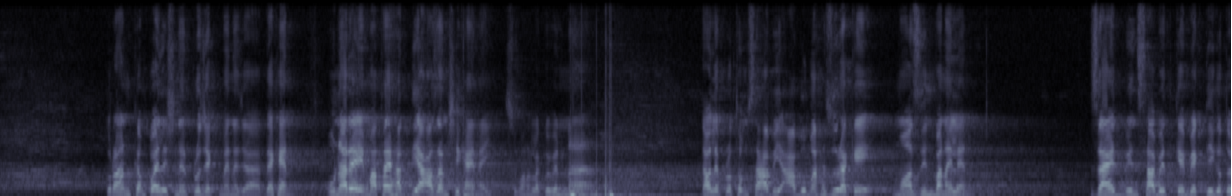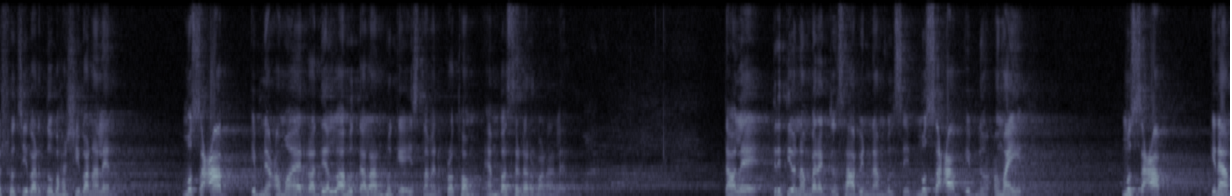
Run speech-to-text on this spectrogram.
কোরআন কম্পাইলেশনের প্রজেক্ট ম্যানেজার। দেখেন, উনারে মাথায় হাত দিয়ে আজান শিখায় নাই। সুবহানাল্লাহ কইবেন না? তাহলে প্রথম সাহাবী আবু মাহজুরাকে মোয়াজিন বানাইলেন। জায়েদ বিন সাবেদকে ব্যক্তিগত সচিব আর দোভাষী বানালেন। মুসআব ইবনে উমায়ের রাদিয়াল্লাহু তাআলাহুকে ইসলামের প্রথম অ্যাম্বাসেডর বানালেন। তাহলে তৃতীয় নাম্বার একজন সাহাবীর নাম বলছি মুসআব ইবনে উমাইর। মুসআব, কি নাম?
